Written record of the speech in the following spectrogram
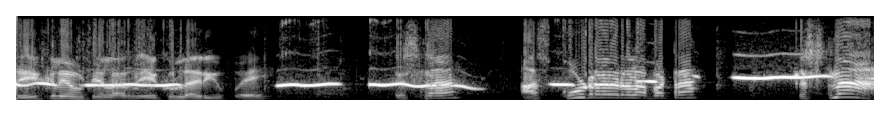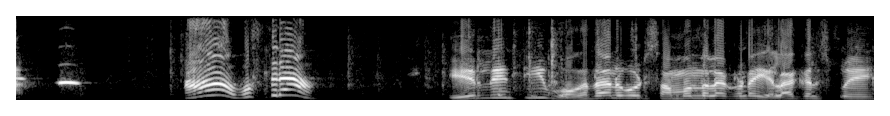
రేకులు ఏమిటి ఇలా రేకులు అరిగిపోయాయి? కృష్ణ ఆ స్క్రూ డ్రైవర్ ఎలా పట్ట కృష్ణ! కేర్లేంటి ఒకదాని కూడా సంబంధం లేకుండా ఎలా కలిసిపోయాయి?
